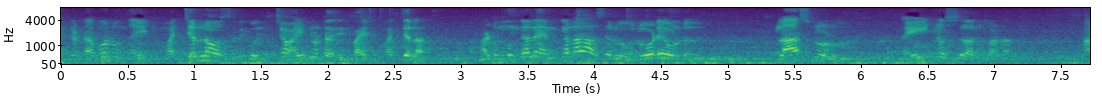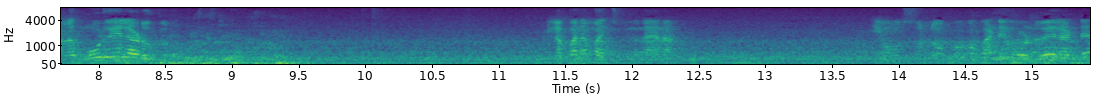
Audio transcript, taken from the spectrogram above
ఇంకా డబల్ ఉంది. హైట్ మధ్యలో వస్తుంది. కొంచెం హైట్ ఉంటుంది పై మధ్యలో. అటు ముందర వెనకాల అసలు లోడే ఉండదు. గ్లాస్ లోడ్ హైట్ వస్తుంది అనమాట అలా మూడు వేలు అడుగుతారు ఇలా పనే మంచిగా ఉంది నాయన. ఏం వస్తుందో ఒక్కొక్క బండికి రెండు వేలు అంటే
